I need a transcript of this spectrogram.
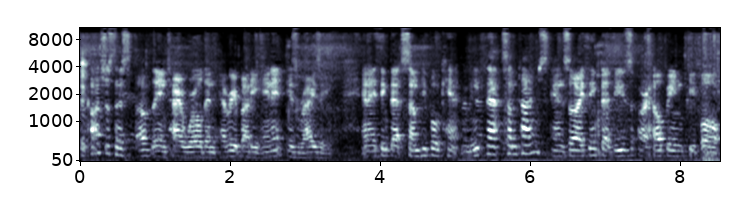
the consciousness of the entire world and everybody in it is rising. And I think that some people can't meet that sometimes. And so I think that these are helping people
